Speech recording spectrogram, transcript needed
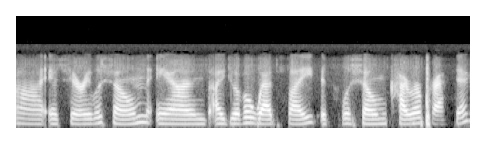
uh, as Sherry Lashome, and I do have a website. It's Lashome Chiropractic.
